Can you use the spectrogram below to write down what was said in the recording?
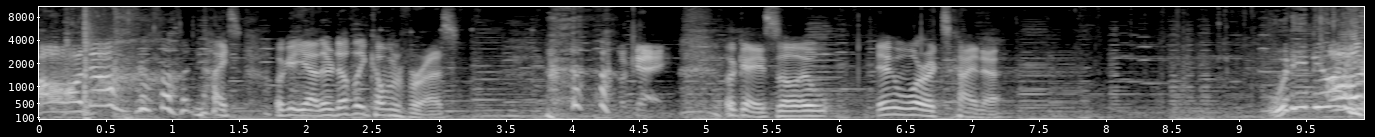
Oh no! nice. Okay, yeah, they're definitely coming for us. Okay. Okay, so it, it works kinda. What are you doing? Oh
